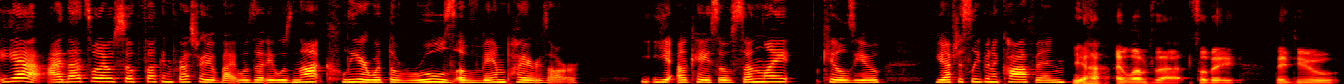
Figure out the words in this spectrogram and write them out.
yeah, I, that's what I was so fucking frustrated by was that it was not clear what the rules of vampires are. Yeah, okay, so sunlight kills you. You have to sleep in a coffin. Yeah, I loved that. So they they do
